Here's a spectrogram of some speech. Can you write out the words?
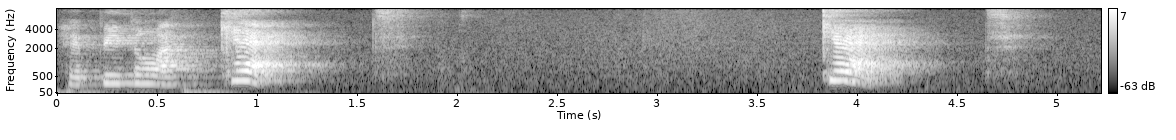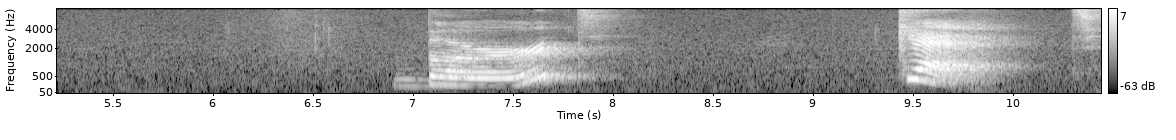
Repitam lá. Cat. Cat. Bird. Cat.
